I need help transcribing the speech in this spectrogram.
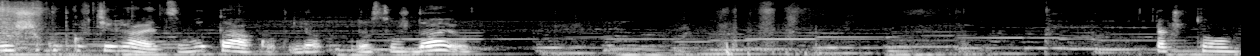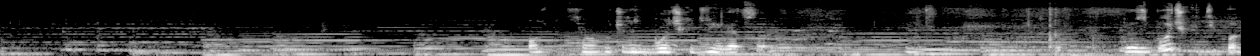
больше кубков теряется. Вот так вот я рассуждаю. Так что... Господи, я могу через бочки двигаться. Через бочки, типа,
